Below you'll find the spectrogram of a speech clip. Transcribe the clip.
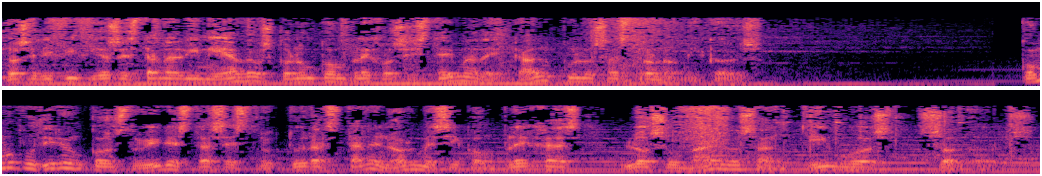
los edificios están alineados con un complejo sistema de cálculos astronómicos. ¿Cómo pudieron construir estas estructuras tan enormes y complejas los humanos antiguos solos?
